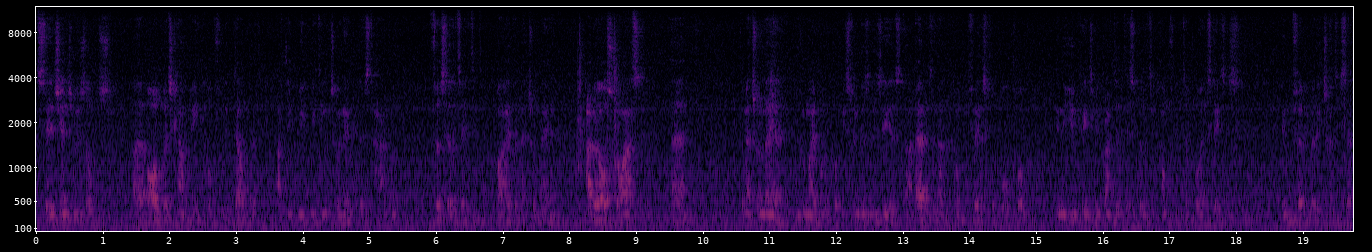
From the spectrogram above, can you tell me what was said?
search engine results, uh, all of which can be hopefully dealt with at the agreed meeting to enable this to happen, facilitated by the Metro Mayor. I would also ask um, the Metro Mayor, who might want to put his fingers in his ears, that Everton had become the first football club in the UK to be granted disability confident employer status in February 2017.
